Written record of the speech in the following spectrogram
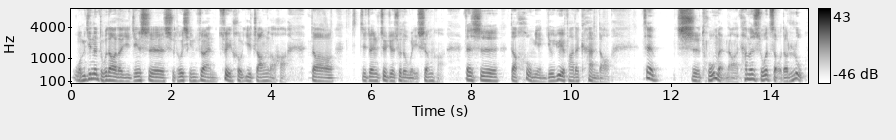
我们今天读到了已经是《使徒行传》最后一章了哈，到这卷这卷书的尾声哈，但是到后面你就越发的看到，在使徒们啊，他们所走的路。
